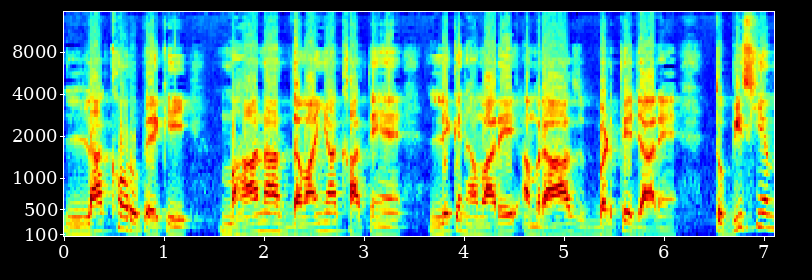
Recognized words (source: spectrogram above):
लाखों रुपए की महाना दवाइयाँ खाते हैं, लेकिन हमारे अमराज बढ़ते जा रहे हैं। तो बीसीएम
